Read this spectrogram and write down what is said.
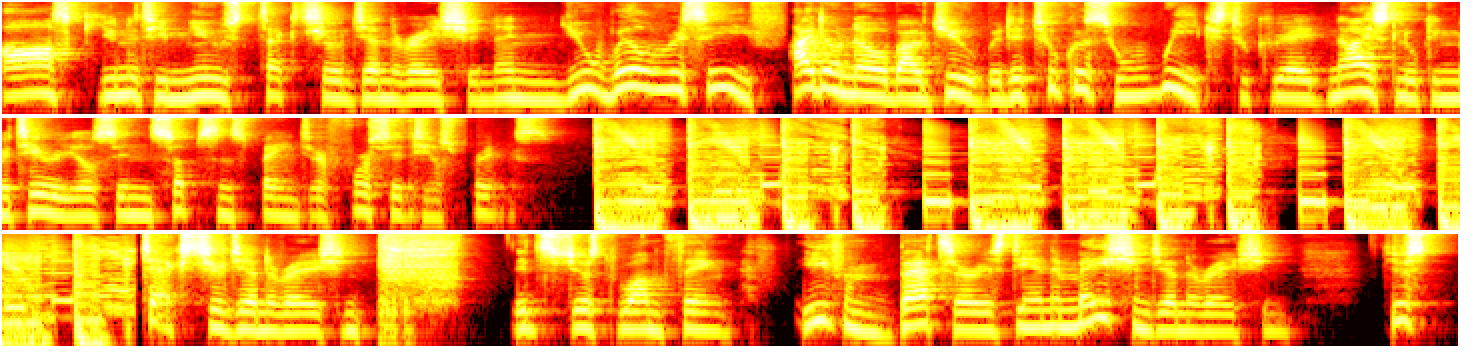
ask Unity Muse texture generation and you will receive. I don't know about you, but it took us weeks to create nice looking materials in Substance Painter for City of Springs. Texture generation, pff, it's just one thing. Even better is the animation generation. Just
